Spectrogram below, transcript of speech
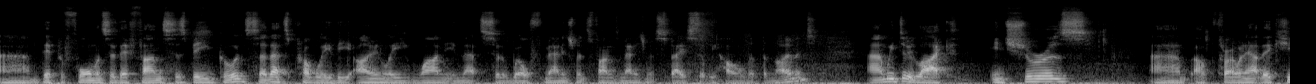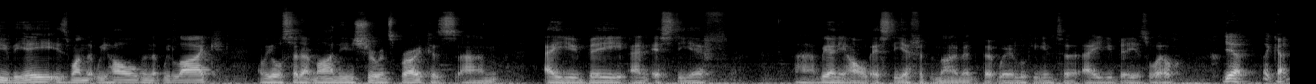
Um, their performance of their funds has been good, so that's probably the only one in that sort of wealth management, funds management space that we hold at the moment. Um, we do like insurers. Um, I'll throw one out there. QBE is one that we hold and that we like, and we also don't mind the insurance brokers, um, AUB and SDF. Uh, we only hold SDF at the moment, but we're looking into AUB as well. Yeah. Okay.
